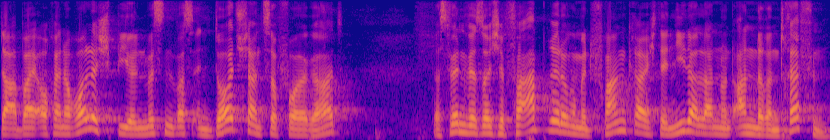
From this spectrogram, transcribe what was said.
dabei auch eine Rolle spielen müssen, was in Deutschland zur Folge hat, dass wenn wir solche Verabredungen mit Frankreich, den Niederlanden und anderen treffen,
